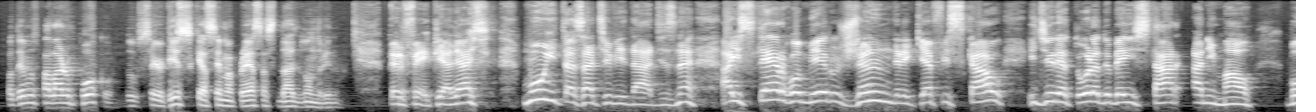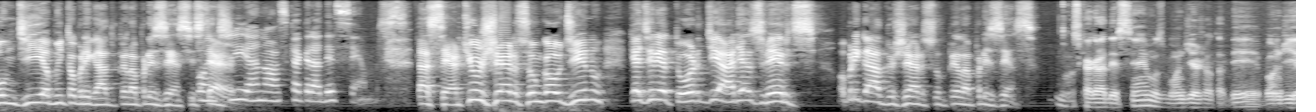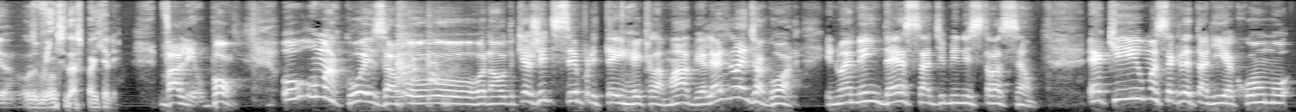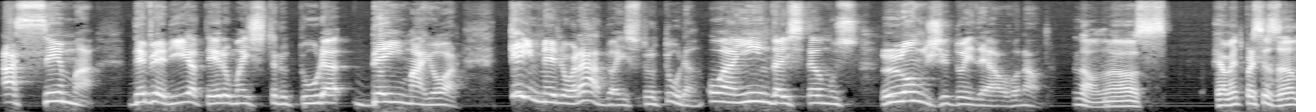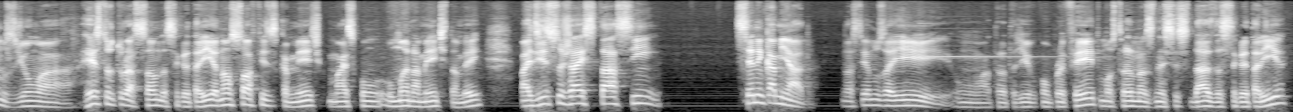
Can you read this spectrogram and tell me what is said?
podemos falar um pouco do serviço que a SEMA presta à cidade de Londrina. Perfeito. E, aliás, muitas atividades, né? A Esther Romero Jandre, que é fiscal e diretora do Bem-Estar Animal. Bom dia, muito obrigado pela presença, Esther. Bom dia, nós que agradecemos. Tá certo. E o Gerson Galdino, que é diretor de Áreas Verdes. Obrigado, Gerson, pela presença. Nós que agradecemos. Bom dia, JB. Bom dia, os 20 das Paqueri. Valeu. Bom, uma coisa, o, Ronaldo, que a gente sempre tem reclamado, e aliás não é de agora, e não é nem dessa administração, é que uma secretaria como a SEMA deveria ter uma estrutura bem maior. Tem melhorado a estrutura ou ainda estamos longe do ideal, Ronaldo? Não, nós realmente precisamos de uma reestruturação da secretaria, não só fisicamente, mas humanamente também. Mas isso já está, assim, sendo encaminhado. Nós temos aí uma tratativa com o prefeito, mostrando as necessidades da secretaria,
